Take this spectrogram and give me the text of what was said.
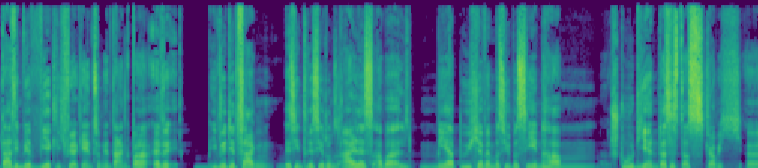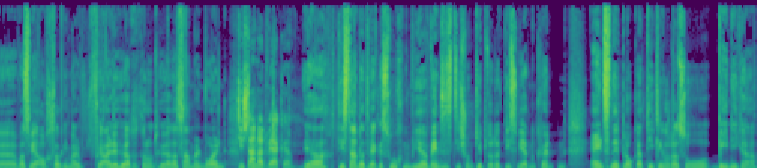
da sind wir wirklich für Ergänzungen dankbar. Also ich würde jetzt sagen, es interessiert uns alles, aber mehr Bücher, wenn wir sie übersehen haben, Studien, das ist das, glaube ich, äh, was wir auch, sage ich mal, für alle Hörerinnen und Hörer sammeln wollen. Die Standardwerke. Ja, die Standardwerke suchen wir, wenn es die schon gibt oder dies werden könnten. Einzelne Blogartikel oder so weniger.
